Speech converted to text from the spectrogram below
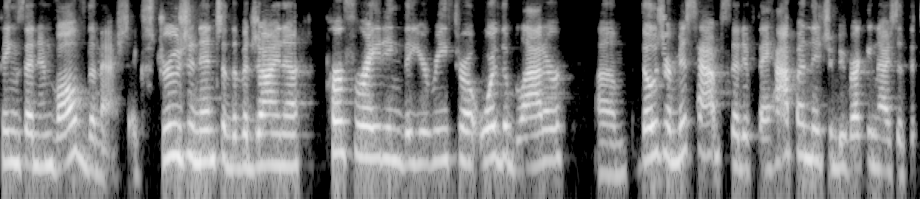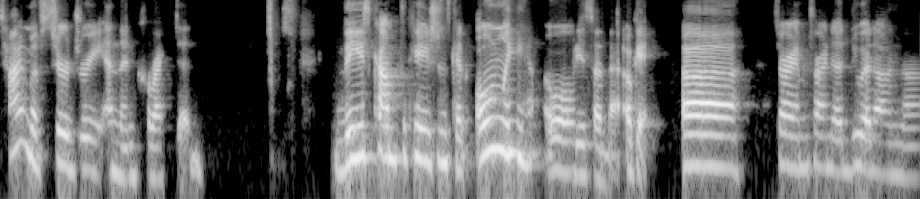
things that involve the mesh, extrusion into the vagina, perforating the urethra or the bladder, Um, those are mishaps that if they happen, they should be recognized at the time of surgery and then corrected. These complications can only, oh, you said that. Okay. Uh, sorry, I'm trying to do it on, uh,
